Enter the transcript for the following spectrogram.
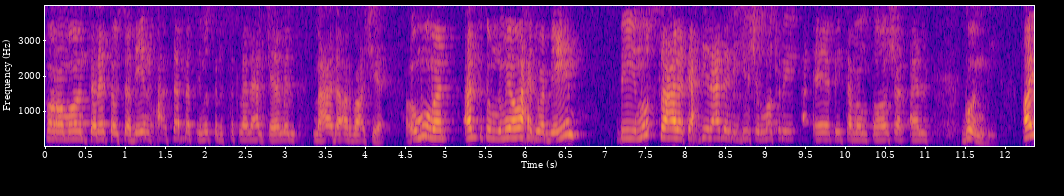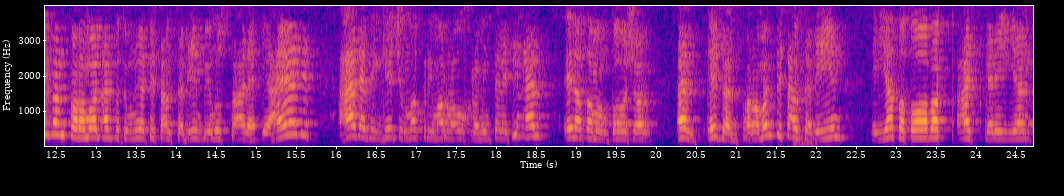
فرمان 73 ثبت لمصر استقلالها الكامل ما عدا أربع أشياء. عموما 1841 بينص على تحديد عدد الجيش المصري ب 18000 جندي. أيضا فرمان 1879 بينص على إعادة عدد الجيش المصري مرة أخرى من 30000 إلى 18000 اذا فرمان 79 يتطابق عسكريا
